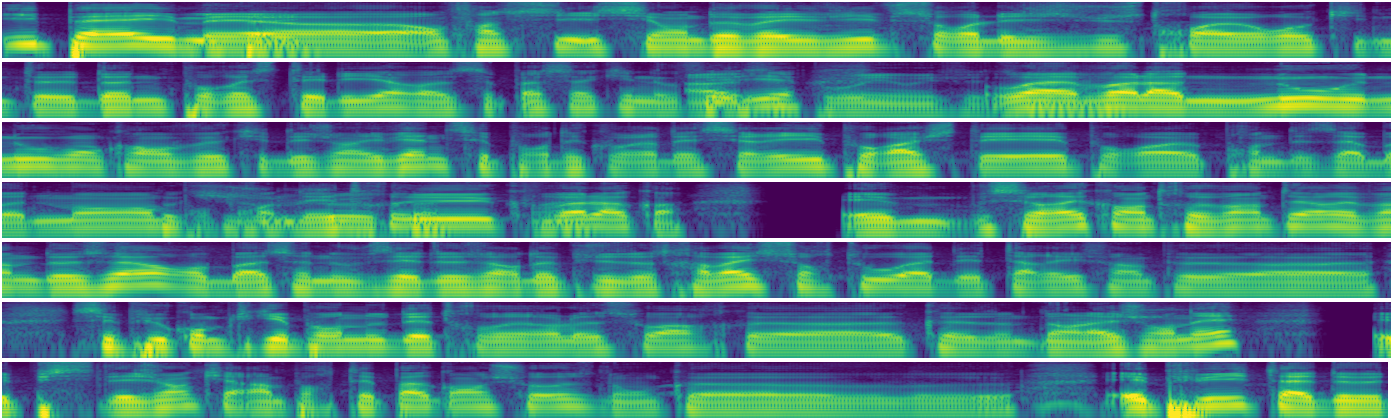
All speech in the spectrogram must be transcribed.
ils payent, mais payent. euh, enfin, si, si on devait vivre sur les juste 3 euros qu'ils te donnent pour rester lire, c'est pas ça qui nous fait Ah, lire. c'est pourri, oui. Ouais, voilà, nous, nous, quand on veut que des gens y viennent, c'est pour découvrir des séries, pour acheter, pour euh, prendre des abonnements, pour prendre des trucs, voilà quoi. Et c'est vrai qu'entre 20h et 22h, bah, ça nous faisait deux heures de plus de travail, surtout à des tarifs un peu. euh, c'est plus compliqué pour nous d'être ouvert le soir que, que dans la journée. Et puis c'est des gens qui rapportaient pas grand chose. Donc, euh, Et puis de,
